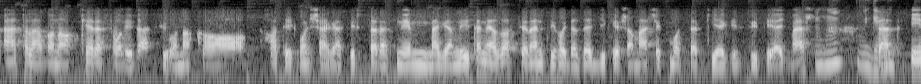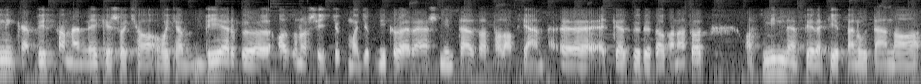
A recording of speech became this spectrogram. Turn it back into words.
általában a keresztvalidációnak a hatékonyságát is szeretném megemlíteni. Az azt jelenti, hogy az egyik és a másik módszer kiegészíti egymást. Uh-huh, igen. Tehát én inkább visszamennék, és hogyha, hogyha vérből azonosítjuk mondjuk mikroRNS mintázat alapján egy kezdődő daganatot, azt mindenféleképpen utána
